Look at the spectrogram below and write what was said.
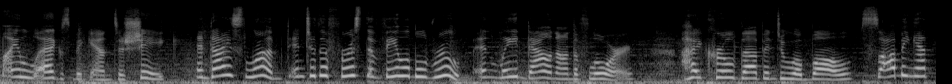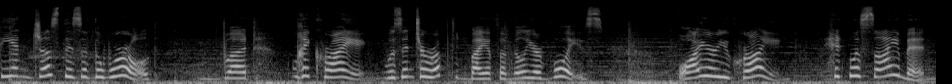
My legs began to shake, and I slumped into the first available room and laid down on the floor. I curled up into a ball, sobbing at the injustice of the world. But my crying was interrupted by a familiar voice. Why are you crying? It was Simon.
